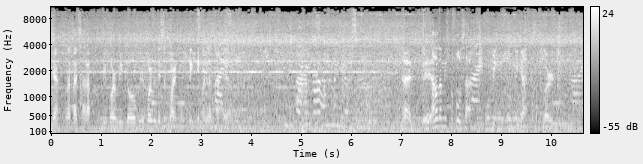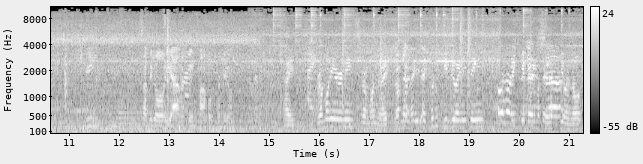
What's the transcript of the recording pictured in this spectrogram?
yeah, muna tayo sa harap. Before we go, before we disembark, mag-thank you man lang tayo. Hindi ko alam na ano nangyari sa'yo. Uh, eh, ako na mismo po sa uming, umiga sa floor. Sabi ko, iaangat ko yung pa ako. Sabi ko, Hi. Ramon, your name's Ramon, right? Ramon, I, I couldn't give you anything. Oh, no, Thank you very much. I left uh, you a note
